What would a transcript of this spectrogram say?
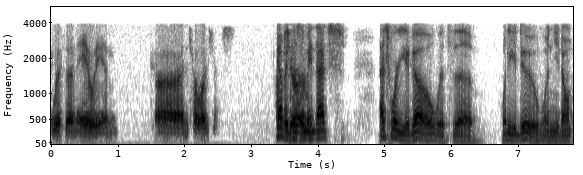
with an alien uh, intelligence. yeah I'm because sure I mean that's that's where you go with the what do you do when you don't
